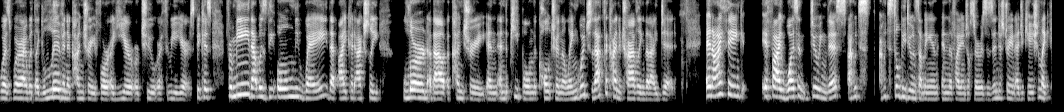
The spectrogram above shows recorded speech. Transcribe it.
was where I would like live in a country for a year or two or three years. Because for me, that was the only way that I could actually learn about a country and and the people and the culture and the language so that's the kind of traveling that i did and i think if i wasn't doing this i would i would still be doing something in, in the financial services industry and education. Like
